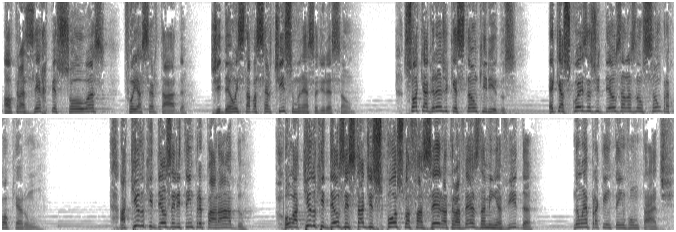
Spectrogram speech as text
ao trazer pessoas, foi acertada. Gideão estava certíssimo nessa direção. Só que a grande questão, queridos, é que as coisas de Deus elas não são para qualquer um. Aquilo que Deus ele tem preparado, ou aquilo que Deus está disposto a fazer através da minha vida, não é para quem tem vontade.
